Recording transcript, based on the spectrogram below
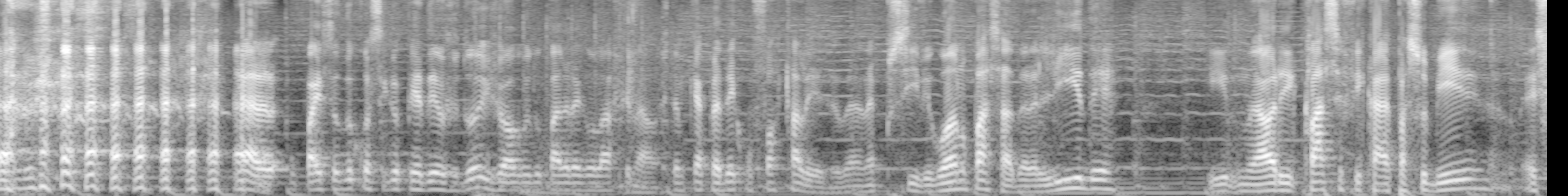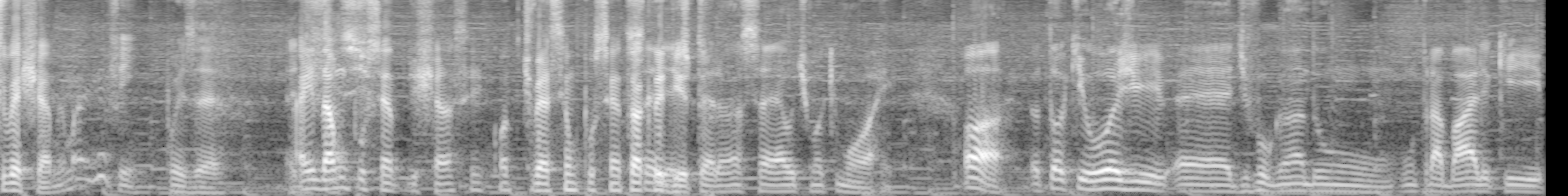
Cara, o Paysandu conseguiu perder os dois jogos do quadrangular final. Nós temos que aprender com Fortaleza, né? Não é possível. Igual ano passado, era líder e na hora de classificar para subir, esse vexame. Mas enfim. Pois é. é Ainda difícil. 1% de chance. Quando tivesse 1%, eu acredito. a esperança é a última que morre. Ó, eu tô aqui hoje é, divulgando um, um, trabalho que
